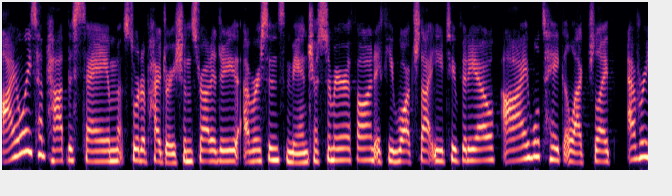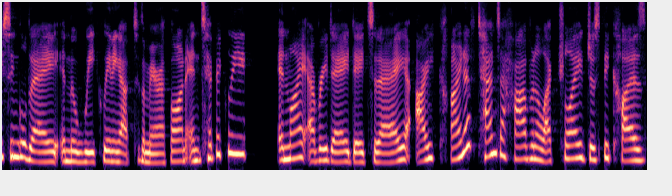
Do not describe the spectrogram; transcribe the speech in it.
I always have had the same sort of hydration strategy ever since Manchester Marathon. If you watch that YouTube video, I will take electrolytes every single day in the week leading up to the marathon. And typically in my everyday day to day, I kind of tend to have an electrolyte just because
